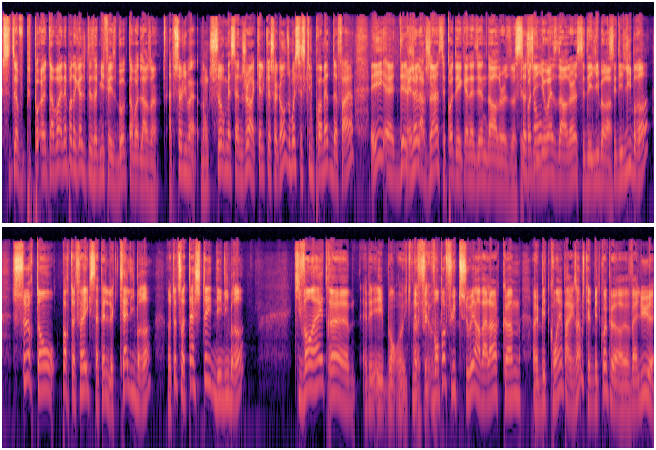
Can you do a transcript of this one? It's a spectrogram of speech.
si t'envoies à n'importe quel de tes amis Facebook, t'envoies de l'argent. Absolument. Donc, sur Messenger en quelques secondes, du moins, c'est ce qu'ils promettent de faire. Et euh, déjà, Mais là, l'argent, c'est pas des Canadian dollars. C'est pas des US dollars, c'est des Libras. C'est des Libras. Sur ton portefeuille qui s'appelle le Calibra. Donc toi, tu vas t'acheter des Libras qui vont être euh, et, bon qui ne vont pas fluctuer en valeur comme un Bitcoin par exemple parce que le Bitcoin peut avoir valu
